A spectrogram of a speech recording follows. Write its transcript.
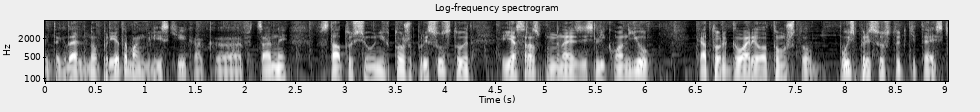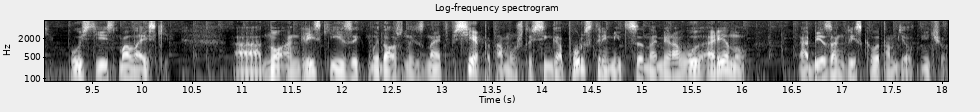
и так далее, но при этом английский, как э, официальный в статусе у них тоже присутствует. И я сразу вспоминаю здесь Ли Куан Ю, который говорил о том, что пусть присутствует китайский, пусть есть малайский, а, но английский язык мы должны знать все, потому что Сингапур стремится на мировую арену, а без английского там делать нечего.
